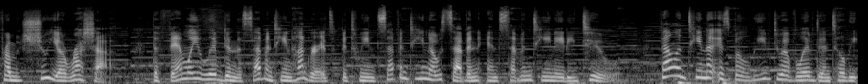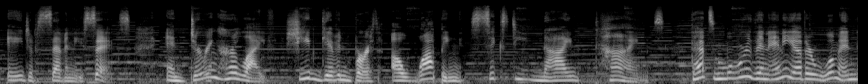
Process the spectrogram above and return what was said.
from Shuya, Russia. The family lived in the 1700s between 1707 and 1782. Valentina is believed to have lived until the age of 76, and during her life, she'd given birth a whopping 69 times. That's more than any other woman.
